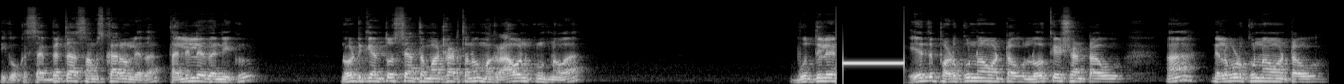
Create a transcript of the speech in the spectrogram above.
నీకు ఒక సభ్యత సంస్కారం లేదా? తల్లి లేదా నీకు? నోటికి ఎంత వస్తే అంత మాట్లాడుతున్నావు? మాకు రావనుకుంటున్నావా? బుద్ధి ఏంది పడుకున్నావు అంటావు? లోకేష్ అంటావు? నిలబడుకున్నావు అంటావు?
